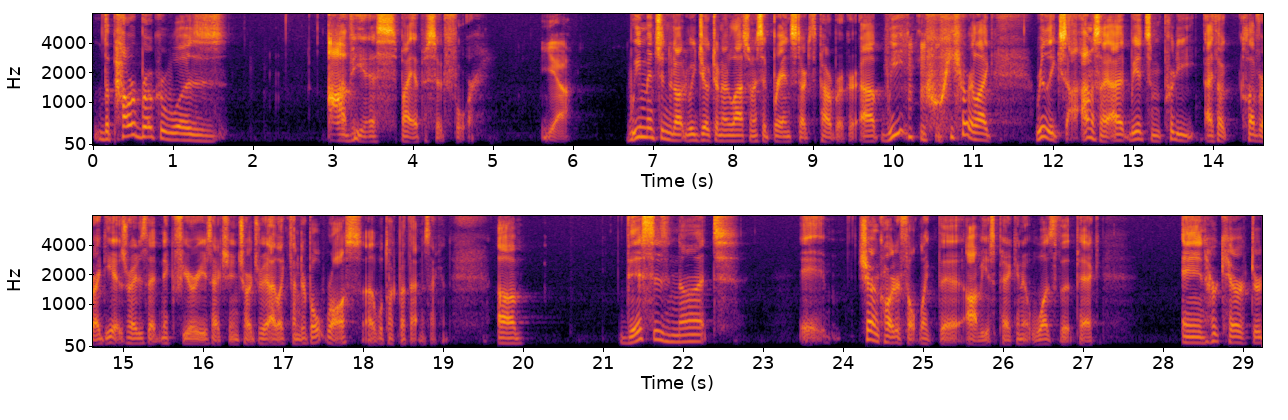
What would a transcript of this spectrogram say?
the power broker was obvious by episode four. Yeah. We mentioned it. We joked on our last one. I said Brand starts the power broker. Uh, we we were like really. Honestly, I, we had some pretty I thought clever ideas. Right? Is that Nick Fury is actually in charge of it? I like Thunderbolt Ross. Uh, we'll talk about that in a second. Um, this is not. eh, Sharon Carter felt like the obvious pick, and it was the pick. And her character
